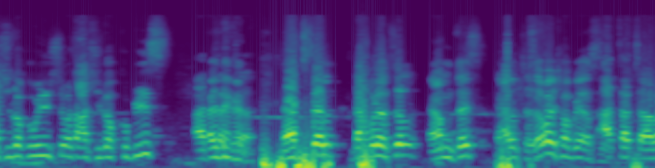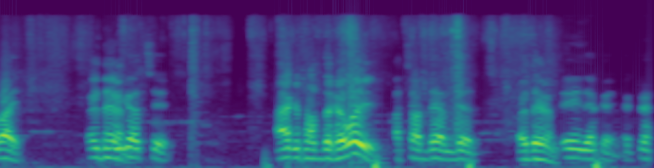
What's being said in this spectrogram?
আশি লক্ষ পিস আশি লক্ষ পিস আচ্ছা, এই দেখেন XL double XL M size L size ভাই সবই আছে। আচ্ছা আচ্ছা ভাই। এই ঠিক আছে। আগে সাত দেখা ভাই। আচ্ছা দেন দেন। এই দেখেন। এই দেখেন একটা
